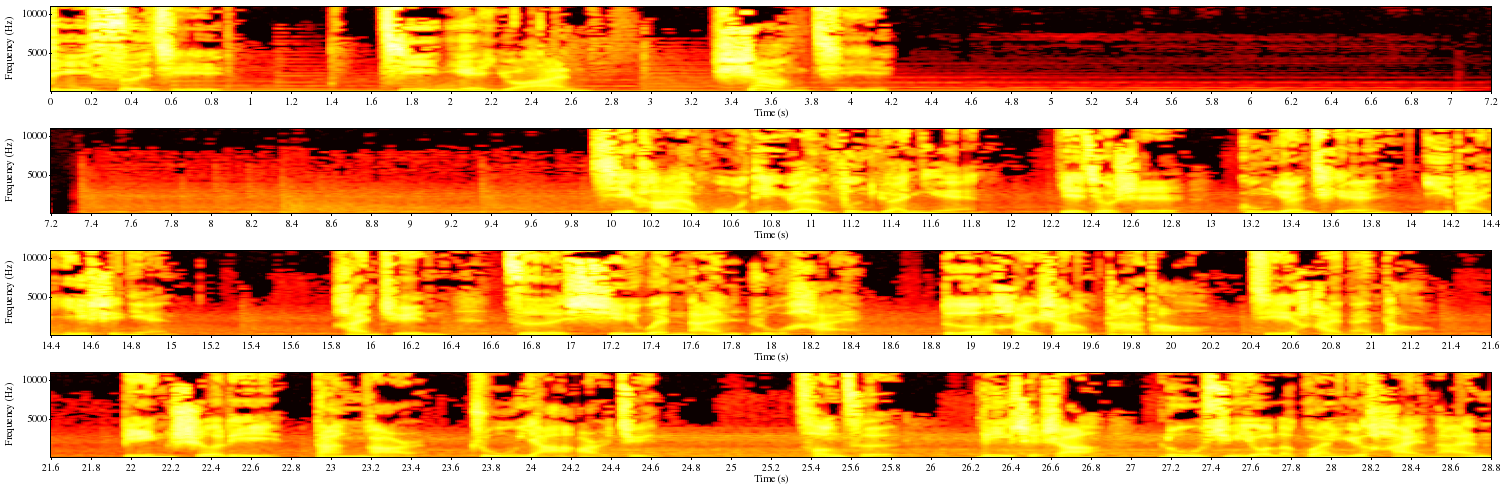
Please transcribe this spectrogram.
第四集，纪念园上集。西汉武帝元丰元年，也就是公元前一百一十年，汉军自徐闻南入海，得海上大岛及海南岛，并设立丹耳、朱崖二郡，从此。历史上陆续有了关于海南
